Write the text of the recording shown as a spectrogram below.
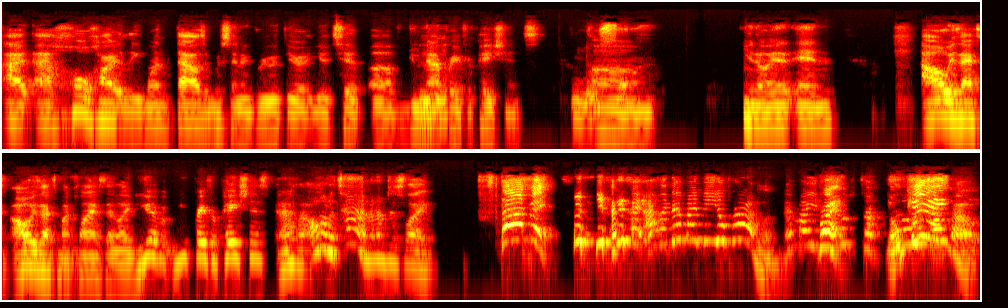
I, I wholeheartedly 1000% agree with your your tip of do not mm-hmm. pray for patience. No, um, you know, and, and I always ask, I always ask my clients that, like, do you ever you pray for patience? And I'm like, all the time. And I'm just like, stop it. I'm like, that might be your problem. That might right. What, what okay. About?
